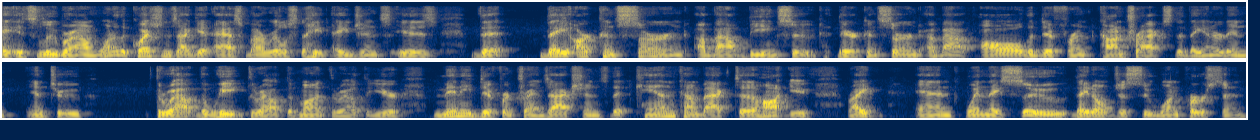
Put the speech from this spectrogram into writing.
it's Lou Brown. One of the questions I get asked by real estate agents is that they are concerned about being sued. They're concerned about all the different contracts that they entered in, into throughout the week, throughout the month, throughout the year, many different transactions that can come back to haunt you, right? And when they sue, they don't just sue one person,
